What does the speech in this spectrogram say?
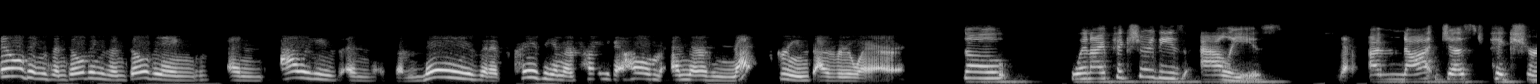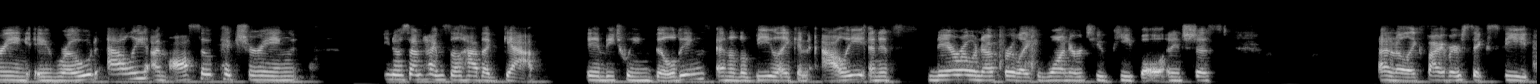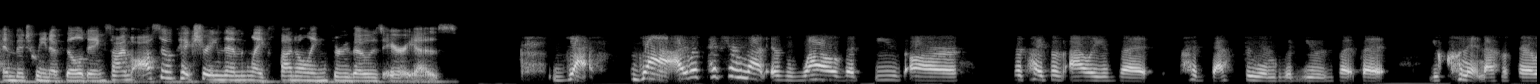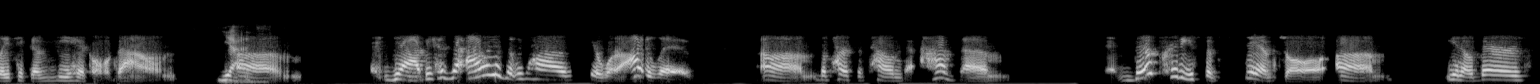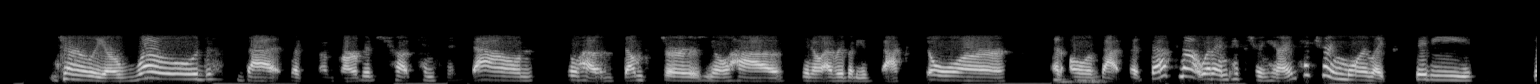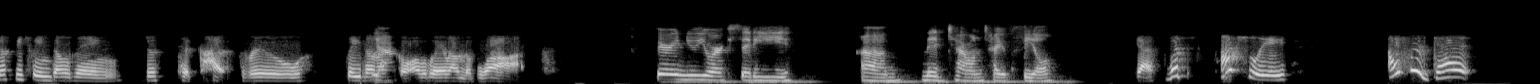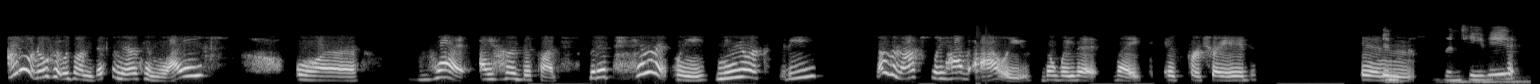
buildings and buildings and buildings and alleys and it's a maze and it's crazy and they're trying to get home and there's net screens everywhere. So when I picture these alleys, yes. I'm not just picturing a road alley, I'm also picturing, you know, sometimes they'll have a gap in between buildings and it'll be like an alley and it's narrow enough for like one or two people and it's just I don't know, like five or six feet in between a building. So I'm also picturing them like funneling through those areas. Yes. Yeah, I was picturing that as well, that these are the type of alleys that pedestrians would use, but that you couldn't necessarily take a vehicle down. Yes. Um, yeah, because the alleys that we have here where I live, um, the parts of town that have them, they're pretty substantial. Um, you know, there's generally a road that like a garbage truck can sit down. You'll have dumpsters. You'll have, you know, everybody's back door and all of that. But that's not what I'm picturing here. I'm picturing more like city, just between buildings, just to cut through so you don't yeah. have to go all the way around the block. Very New York City, um, midtown type feel. Yes, which actually, I forget. I don't know if it was on This American Life or what? I heard this on, But apparently, New York City doesn't actually have alleys the way that like is portrayed in in, TV.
